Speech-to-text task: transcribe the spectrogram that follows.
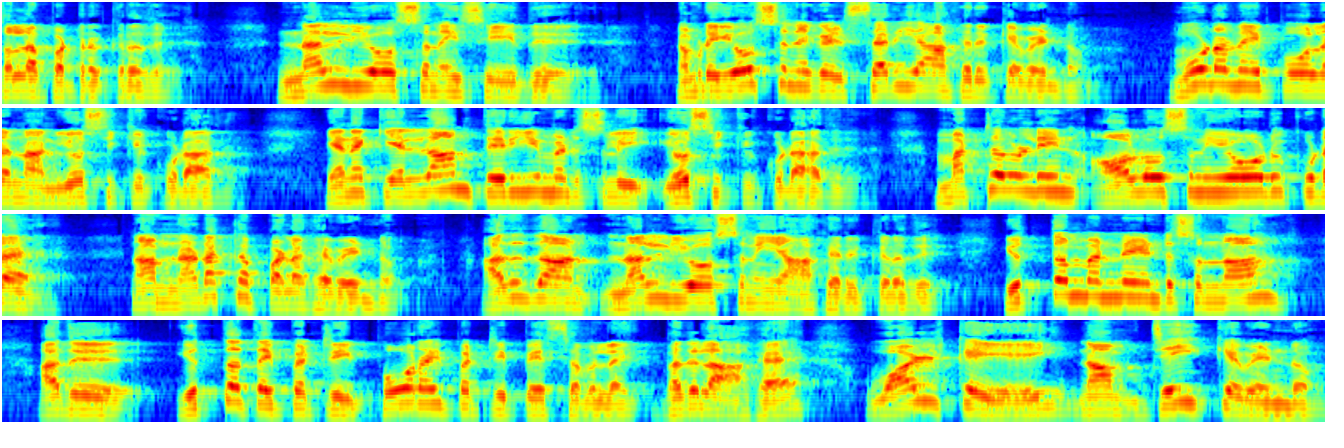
சொல்லப்பட்டிருக்கிறது. நல் யோசனை செய்து நம்முடைய யோசனைகள் சரியாக இருக்க வேண்டும். மூடனை போல நான் யோசிக்க கூடாது. எனக்கு எல்லாம் தெரியும் என்று சொல்லி யோசிக்க கூடாது. மற்றவர்களின் ஆலோசனையோடு கூட நாம் நடக்க பழக வேண்டும். அதுதான் நல் யோசனையாக இருக்கிறது. யுத்தம் என்ன என்று சொன்னால் அது யுத்தத்தை பற்றி போரை பற்றி பேசவில்லை. பதிலாக வாழ்க்கையை நாம் ஜெயிக்க வேண்டும்.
